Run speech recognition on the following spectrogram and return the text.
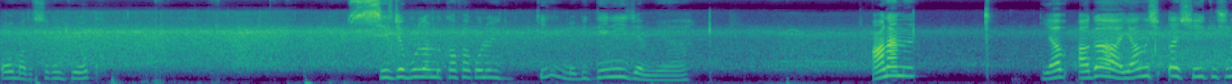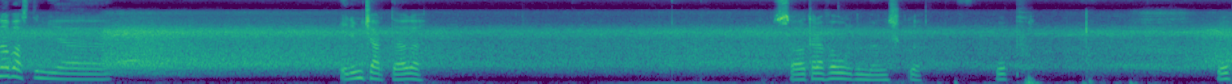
Olmadı. Sıkıntı yok. Sizce buradan bir kafa golü gelir mi? Bir deneyeceğim ya. Ananı. Ya aga yanlışlıkla şey tuşuna bastım ya. Elim çarptı aga. Sağ tarafa vurdum yanlışlıkla. Hop. Hop.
